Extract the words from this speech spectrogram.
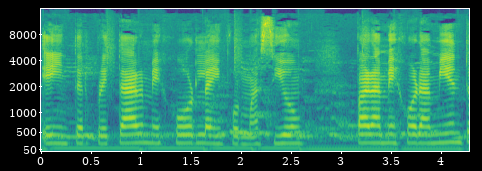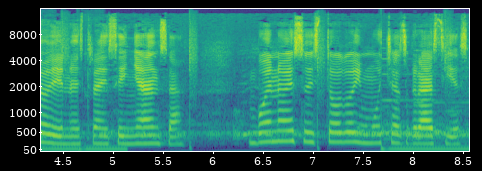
e interpretar mejor la información para mejoramiento de nuestra enseñanza. Bueno, eso es todo y muchas gracias.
